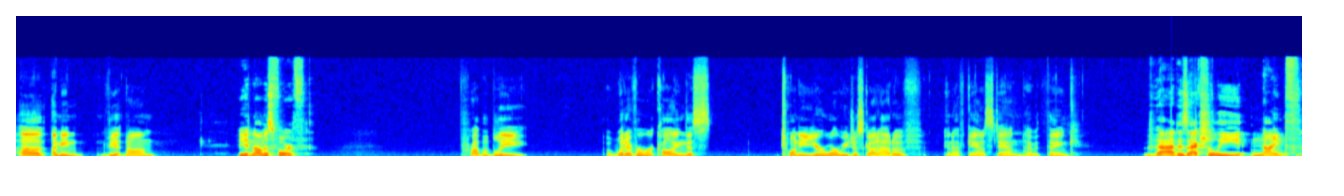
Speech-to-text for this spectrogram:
Uh, I mean Vietnam. Vietnam is fourth. probably whatever we're calling this 20 year war we just got out of in Afghanistan, I would think. That is actually ninth,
